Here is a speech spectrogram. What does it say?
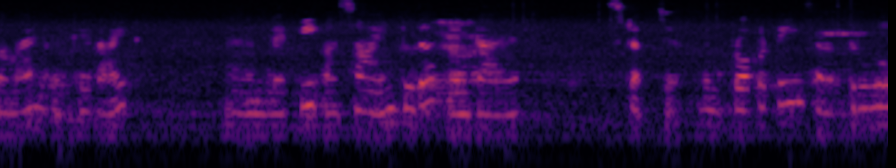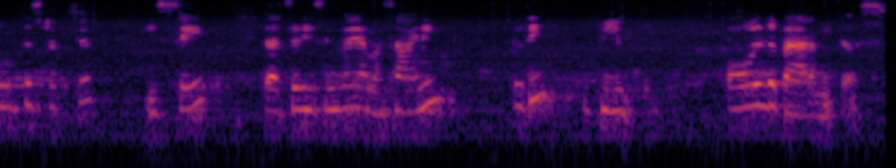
command okay right. And let me assign to the entire structure. The properties are throughout the structure. Is same that's the reason why I'm assigning to the view. All the parameters.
